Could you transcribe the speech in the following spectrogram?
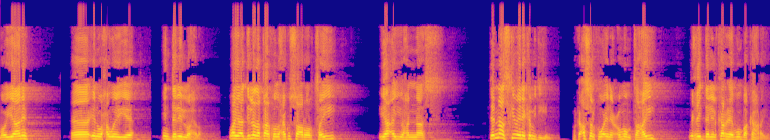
mooyaane in waxa weeye in daliil loo helo. Waayo adilada qaarkood waxay ku soo aroortay yaa ayuha annaas dee naaskii baynay ka mid yihiin. Marka asalku waa inay cumuum tahay wixii daliil ka reebuunbaa ka hadhaya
